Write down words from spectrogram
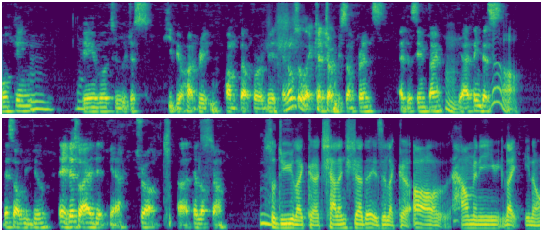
working, Mm, yeah. being able to just keep your heart rate pumped up for a bit, and also like catch up with some friends at the same time. Yeah, I think that's Yeah. that's what we do. Hey, that's what I did. Yeah, throughout uh, the lockdown. So do you like uh, challenge each other? Is it like a, oh how many like you know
